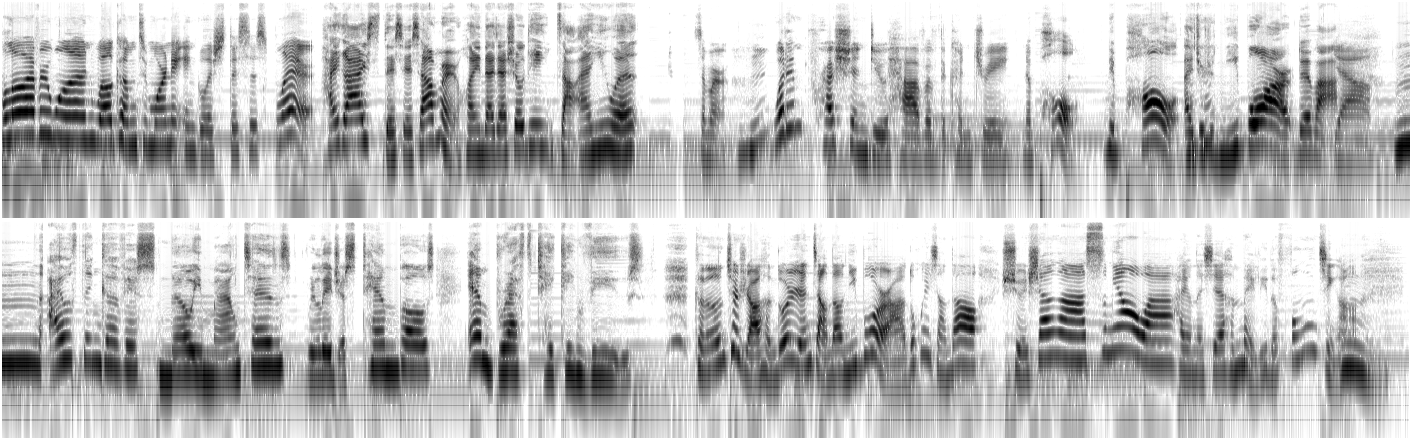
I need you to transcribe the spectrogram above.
Hello everyone, welcome to Morning English. This is Blair. Hi guys, this is Summer. 欢迎大家收听早安英文。 Summer, what impression do you have of the country Nepal? Nepal，哎，就是尼泊尔，对吧 Yeah. 嗯，I would think of its snowy mountains, religious temples, and breathtaking views. 可能确实啊，很多人讲到尼泊尔啊，都会想到雪山啊、寺庙啊，还有那些很美丽的风景啊。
